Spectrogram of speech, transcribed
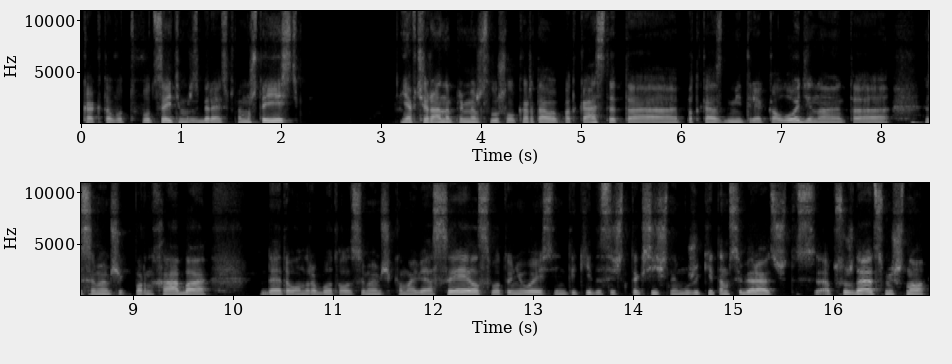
как-то вот, вот с этим разбирается. Потому что есть... Я вчера, например, слушал картавый подкаст, это подкаст Дмитрия Колодина, это СММщик Pornhub а, до этого он работал СММщиком Aviasales, вот у него есть они такие достаточно токсичные мужики там собираются, что-то обсуждают смешно,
